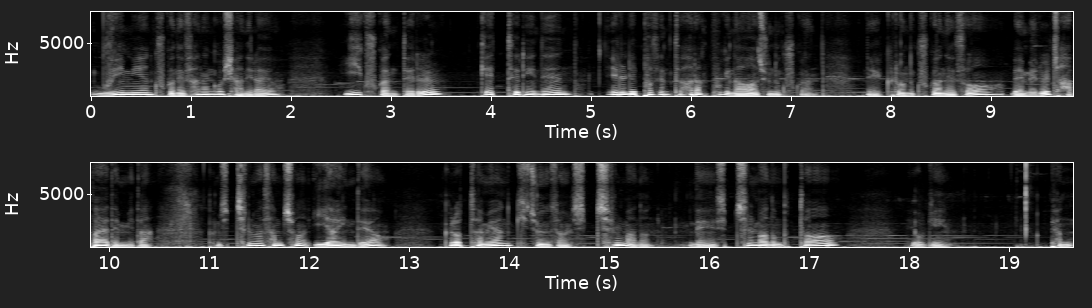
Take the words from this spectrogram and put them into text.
무의미한 구간에 사는 것이 아니라요. 이 구간대를 깨트리는 1, 2% 하락폭이 나와주는 구간. 네, 그런 구간에서 매매를 잡아야 됩니다. 그럼 17만 3천 원 이하인데요. 그렇다면 기준선 17만 원. 네, 17만 원부터 여기 변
